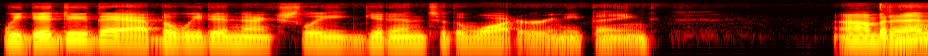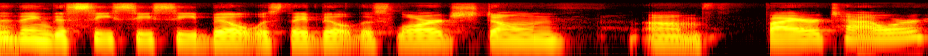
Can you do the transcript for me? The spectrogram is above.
We did do that, but we didn't actually get into the water or anything. Um, but another No. thing the CCC built was they built this large stone um, fire tower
